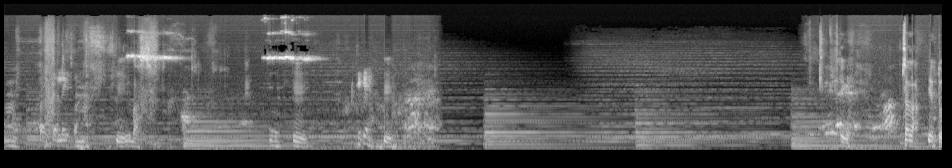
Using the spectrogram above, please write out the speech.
हां बहात्तरला एक पन्नास. बस. हम्म, ठीक आहे. चला येतो.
